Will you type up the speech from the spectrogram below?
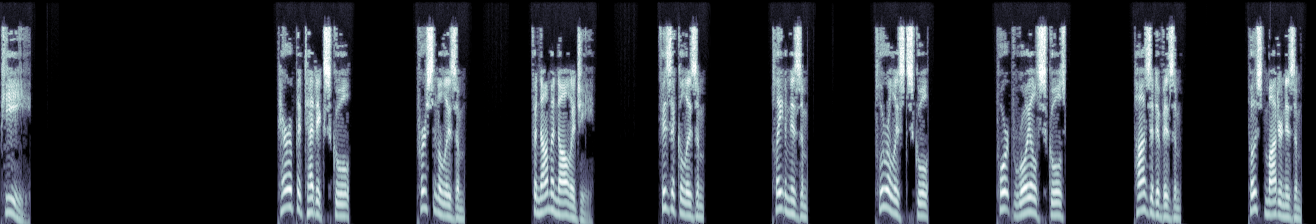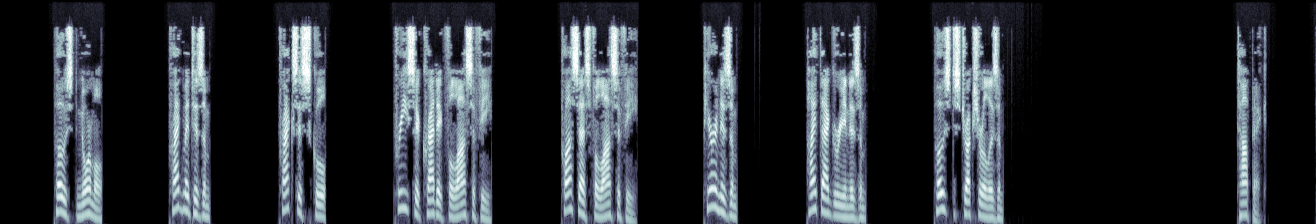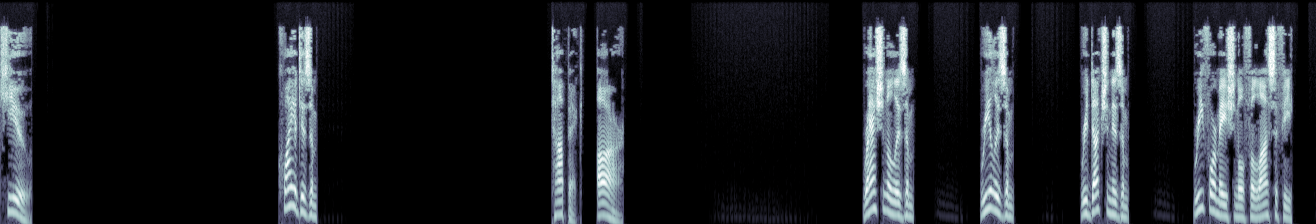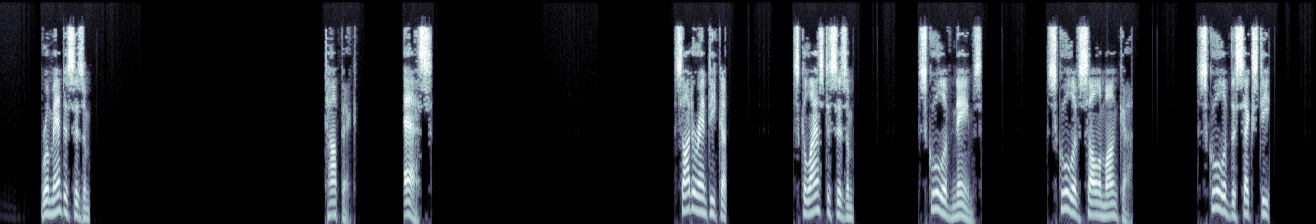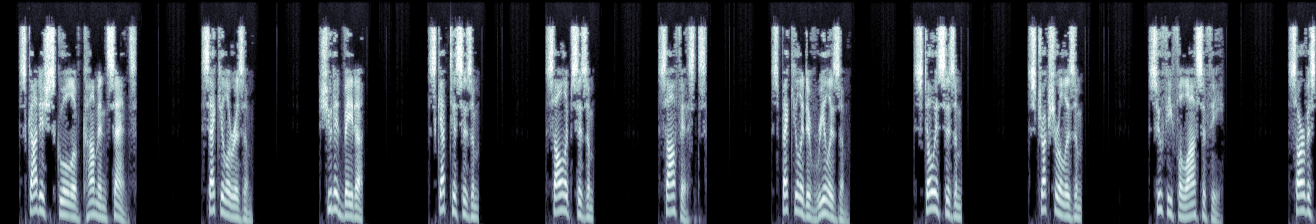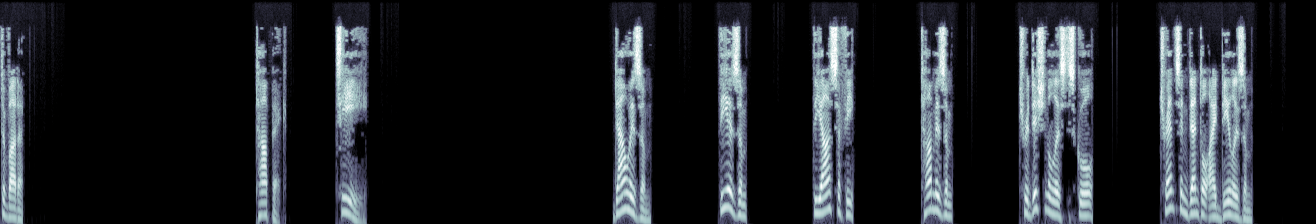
P. Peripatetic school. Personalism. Phenomenology. Physicalism. Platonism. Pluralist school. Port Royal schools. Positivism. Postmodernism. Post-normal. Pragmatism Praxis school Pre-Socratic philosophy Process philosophy Pyrrhonism Pythagoreanism Post-structuralism. Q. Quietism. R. Rationalism Realism Reductionism Reformational philosophy Romanticism. S. Sautrantika Scholasticism School of Names School of Salamanca School of the Sextii Scottish School of Common Sense Secularism Shuddhadvaita Skepticism Solipsism Sophists Speculative realism Stoicism Structuralism Sufi philosophy Sarvastivada. T. Taoism Theism Theosophy Thomism Traditionalist school Transcendental idealism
